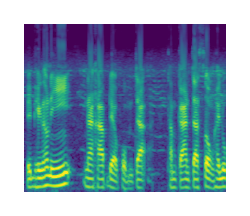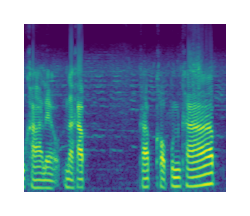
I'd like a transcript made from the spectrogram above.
เป็นเพียงเท่านี้นะครับ เดี๋ยวผมจะทำการจัดส่งให้ลูกค้าแล้วนะครับ ครับ ขอบคุณครับ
